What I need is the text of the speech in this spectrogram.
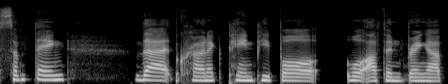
Something that chronic pain people will often bring up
